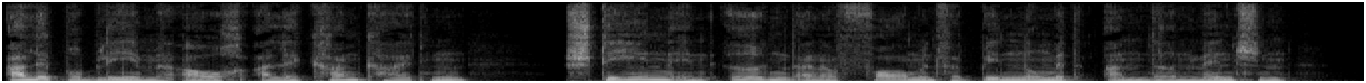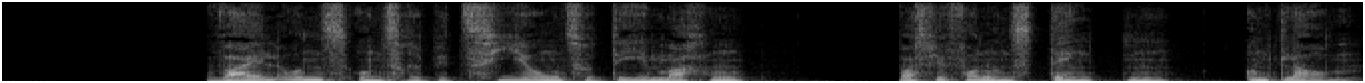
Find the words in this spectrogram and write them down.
Alle Probleme, auch alle Krankheiten, stehen in irgendeiner Form in Verbindung mit anderen Menschen, weil uns unsere Beziehung zu dem machen, was wir von uns denken und glauben.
